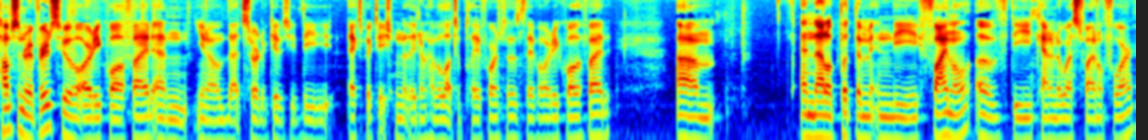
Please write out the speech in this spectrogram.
Thompson Rivers, who have already qualified, and you know that sort of gives you the expectation that they don't have a lot to play for since they've already qualified. Um, and that'll put them in the final of the Canada West Final Four.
